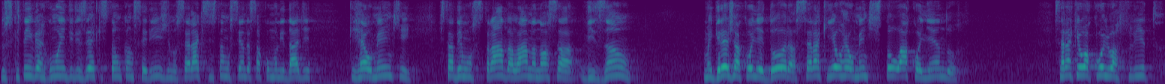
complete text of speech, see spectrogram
Dos que têm vergonha de dizer que estão cancerígenos? Será que estamos sendo essa comunidade que realmente está demonstrada lá na nossa visão? Uma igreja acolhedora? Será que eu realmente estou acolhendo? Será que eu acolho o aflito?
